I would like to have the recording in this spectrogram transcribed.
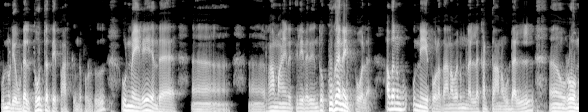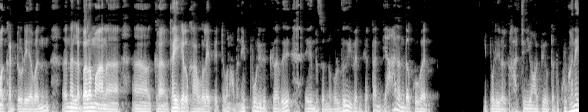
உன்னுடைய உடல் தோற்றத்தை பார்க்கின்ற பொழுது உண்மையிலே அந்த ராமாயணத்திலே வருகின்ற குகனைப் போல அவனும் உன்னையை போல தான் அவனும் நல்ல கட்டான உடல் ரோம கட்டுடையவன் நல்ல பலமான க கைகள் கால்களை பெற்றவன். அவனைப் போல் இருக்கிறது என்று சொன்ன பொழுது இவன் கேட்டான் யார் அந்த குகன்? இப்பொழுது இவருக்கு ஆச்சரியம் விட்டது குகனை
